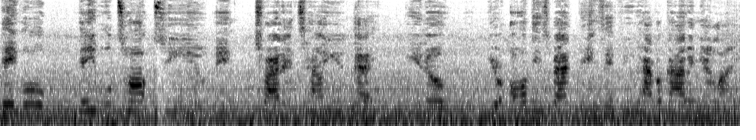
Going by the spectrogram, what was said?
They will they will talk to you and try to tell you that, you know, you're all these bad things if you have a God in your life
